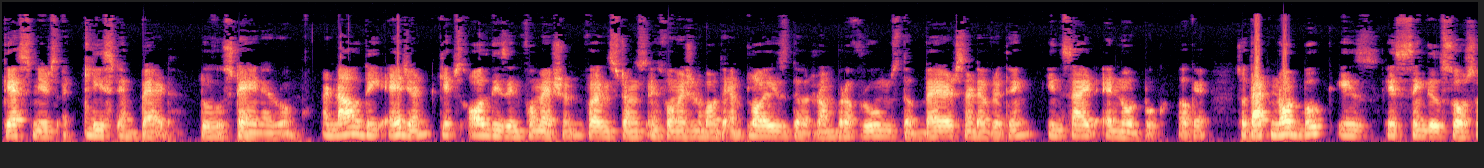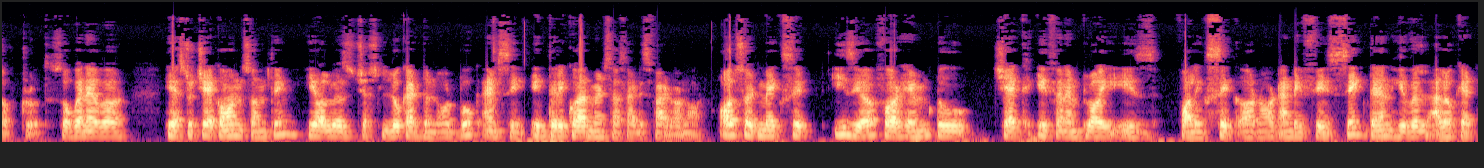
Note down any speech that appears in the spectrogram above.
guest needs at least a bed to stay in a room. And now the agent keeps all these information, for instance, information about the employees, the number of rooms, the beds and everything inside a notebook. Okay. So that notebook is his single source of truth. So whenever he has to check on something, he always just look at the notebook and see if the requirements are satisfied or not. Also, it makes it easier for him to check if an employee is falling sick or not and if he's sick then he will allocate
